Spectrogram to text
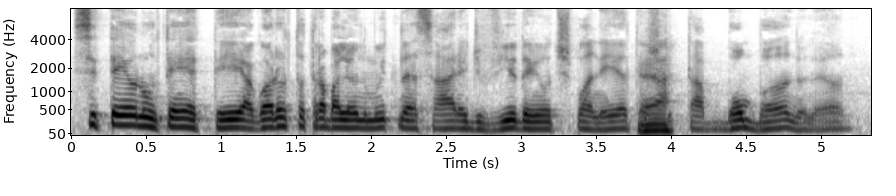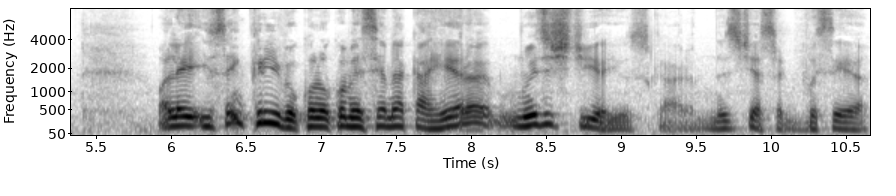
se tem ou não tem ET. Agora eu estou trabalhando muito nessa área de vida em outros planetas, é. que está bombando, né? Olha, isso é incrível. Quando eu comecei a minha carreira, não existia isso, cara. Não existia você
